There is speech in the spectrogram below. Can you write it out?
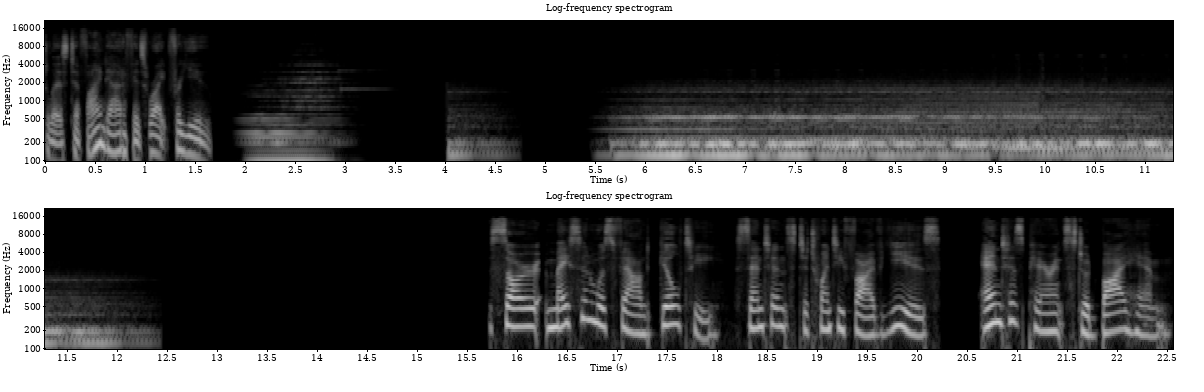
to find out if it's right for you. So, Mason was found guilty, sentenced to 25 years, and his parents stood by him.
